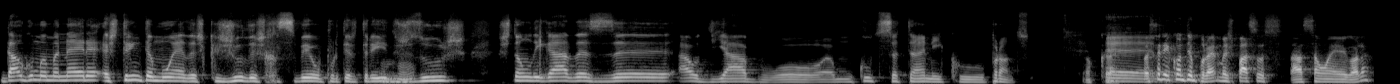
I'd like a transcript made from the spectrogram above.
de alguma maneira, as 30 moedas que Judas recebeu por ter traído Uhum. Jesus estão ligadas a- ao diabo ou a um culto satânico, pronto. Ok. Eh, A série é contemporânea, mas passa-se. A ação é agora?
